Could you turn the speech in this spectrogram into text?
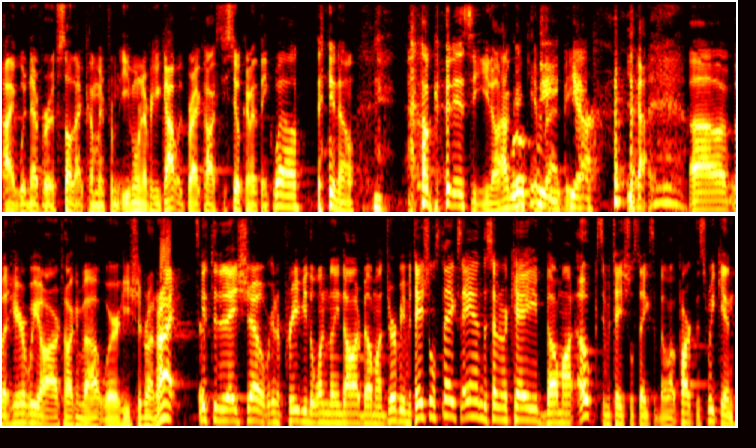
I would never have saw that coming from even whenever he got with Brad Cox. You still kind of think, well, you know, how good is he? You know, how We'll good can see. Brad be? Yeah. yeah. Uh, but here we are talking about where he should run. All right, let's get to today's show. We're going to preview the $1 million Belmont Derby Invitational Stakes and the 700K Belmont Oaks Invitational Stakes at Belmont Park this weekend.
